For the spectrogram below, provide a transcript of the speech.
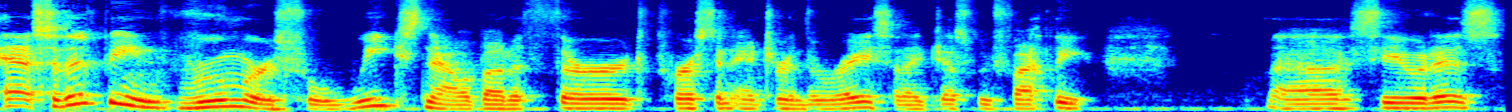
Yeah, so there's been rumors for weeks now about a third person entering the race, and I guess we finally uh, see who it is.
